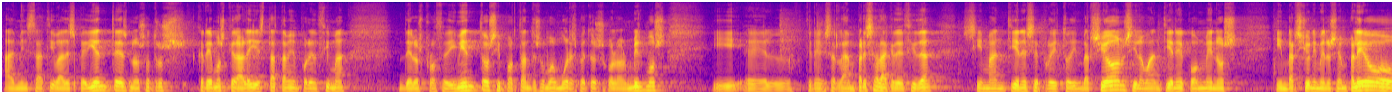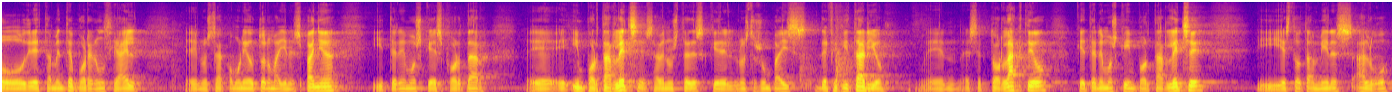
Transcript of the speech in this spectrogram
administrativa de expedientes. Nosotros creemos que la ley está también por encima de los procedimientos y, por tanto, somos muy respetuosos con los mismos y tiene que ser la empresa la que decida si mantiene ese proyecto de inversión, si lo mantiene con menos inversión y menos empleo o directamente por renuncia a él. en nuestra comunidad autónoma y en España y tenemos que exportar, eh, importar leche. Saben ustedes que nuestro es un país deficitario en el sector lácteo, que tenemos que importar leche y esto también es algo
